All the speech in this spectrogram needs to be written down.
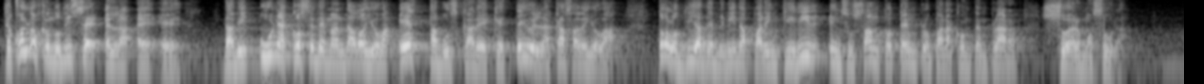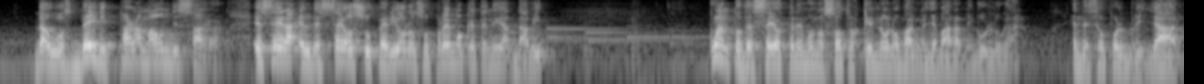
¿Te acuerdas cuando dice eh, David, una cosa he demandado a Jehová, esta buscaré, que esté yo en la casa de Jehová todos los días de mi vida para inquirir en su santo templo para contemplar su hermosura. That was David paramount desire. Ese era el deseo superior o supremo que tenía David. ¿Cuántos deseos tenemos nosotros que no nos van a llevar a ningún lugar? El deseo por brillar,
